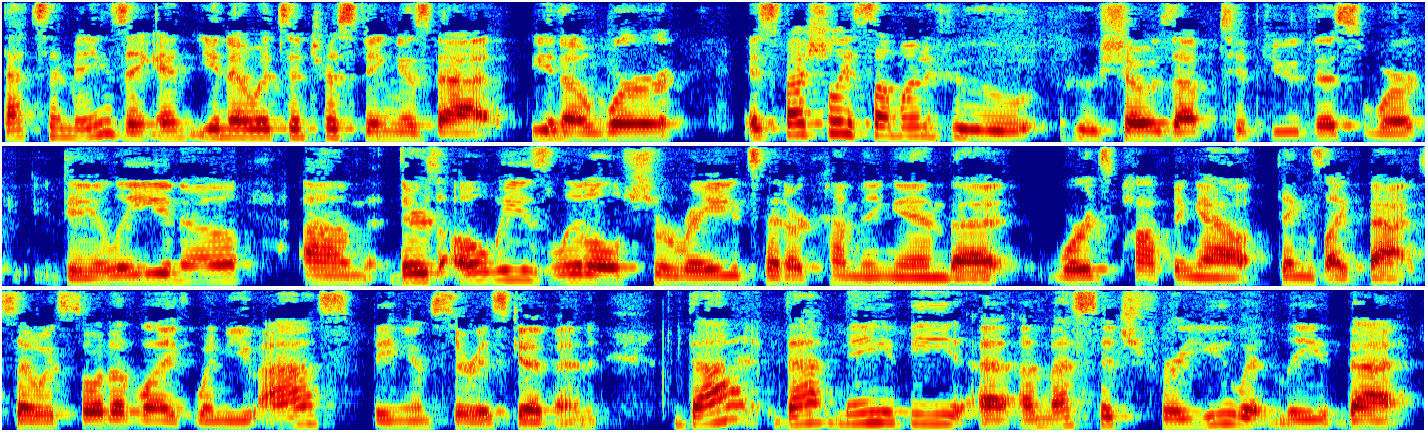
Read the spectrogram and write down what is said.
That's amazing. And you know what's interesting is that, you know, we're especially someone who who shows up to do this work daily, you know, um, there's always little charades that are coming in that words popping out, things like that. So it's sort of like when you ask, the answer is given. That that may be a, a message for you least that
